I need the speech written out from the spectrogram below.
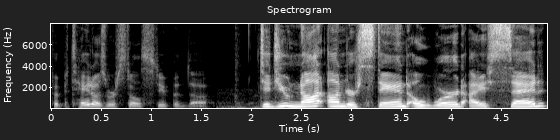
The potatoes were still stupid though. Did you not understand a word I said?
